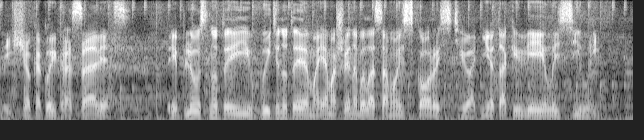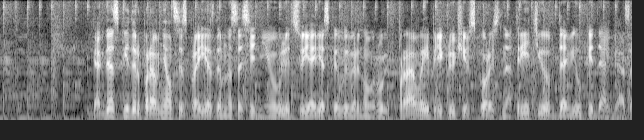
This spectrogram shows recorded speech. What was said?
Да еще какой красавец! Приплюснутая и вытянутая, моя машина была самой скоростью, от нее так и веяло силой. Когда спидер поравнялся с проездом на соседнюю улицу, я резко вывернул руль вправо и, переключив скорость на третью, вдавил педаль газа.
